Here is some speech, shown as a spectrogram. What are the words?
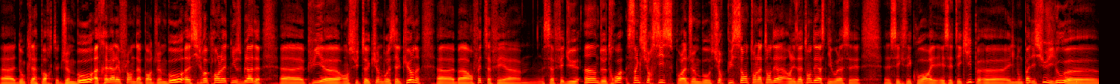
euh, donc la porte Jumbo, à travers les flancs de la porte Jumbo. si je reprends Let Newsblad, puis ensuite Kurn, Bruxelles, Kurn, bah en fait ça fait, ça fait du 1, 2, 3, 5 sur 6 pour la Jumbo. Surpuissante, on, on les attendait à ce niveau-là, ces coureurs et cette équipe. Euh, ils n'ont pas déçu, Gilou. Euh,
